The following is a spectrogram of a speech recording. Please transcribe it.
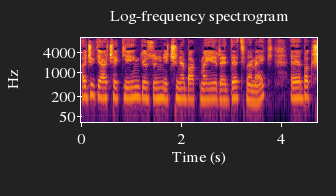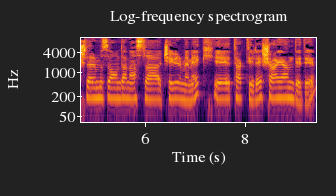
Acı gerçekliğin gözünün içine bakmayı reddetmemek, e, bakışlarımızı ondan asla çevirmemek e, takdire şayan dedi.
